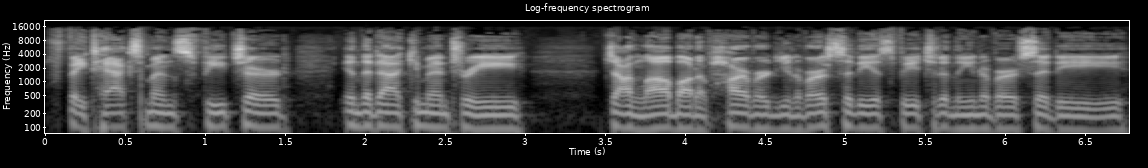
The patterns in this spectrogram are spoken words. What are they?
Faye Taxman's featured in the documentary. John Laub of Harvard University is featured in the university.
